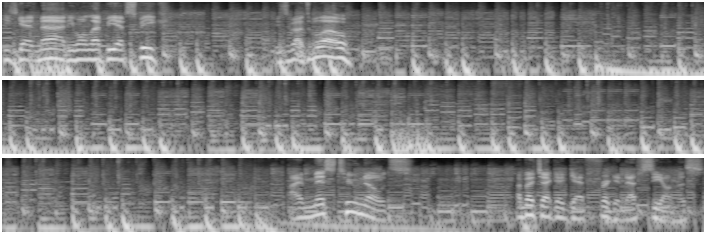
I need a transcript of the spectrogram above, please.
He's getting mad. He won't let BF speak. He's about to blow. I missed two notes. I bet you I could get friggin' FC on this.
